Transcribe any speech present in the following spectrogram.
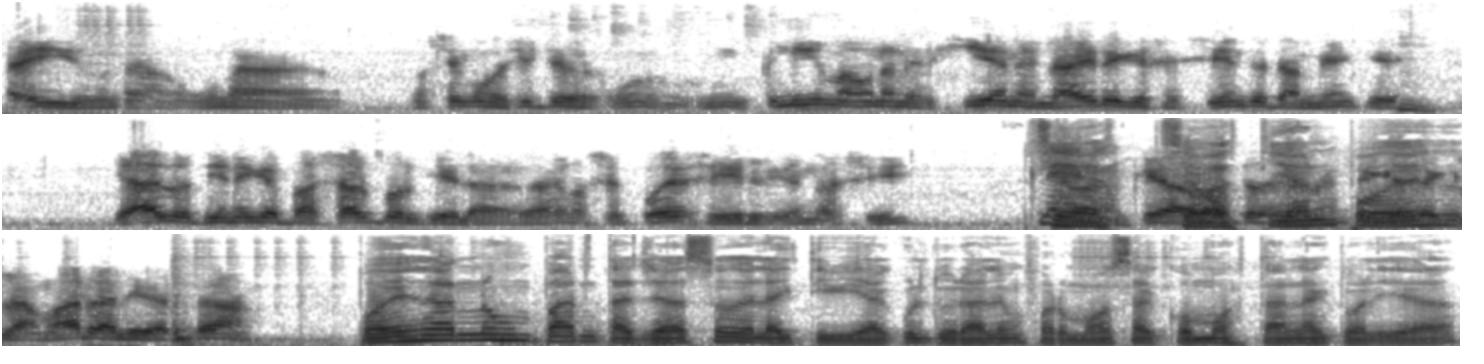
Hay una, una no sé cómo decirte, un, un clima, una energía en el aire que se siente también que, Mm. que algo tiene que pasar porque la verdad no se puede seguir viviendo así. Claro. Queda Sebastián, que ¿podés, reclamar la libertad. ¿podés darnos un pantallazo de la actividad cultural en Formosa? ¿Cómo está en la actualidad?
